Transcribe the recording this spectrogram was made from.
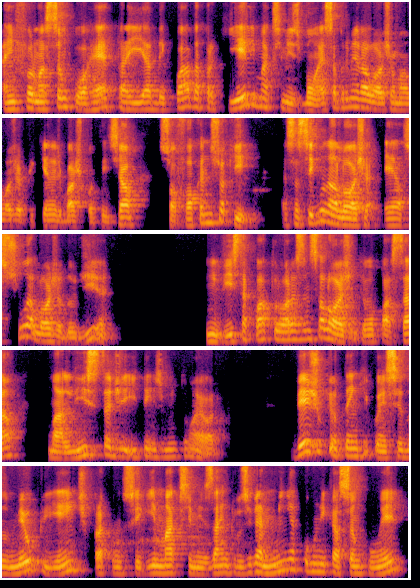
a informação correta e adequada para que ele maximize. Bom, essa primeira loja é uma loja pequena de baixo potencial, só foca nisso aqui. Essa segunda loja é a sua loja do dia, invista quatro horas nessa loja. Então, eu vou passar uma lista de itens muito maior. Veja o que eu tenho que conhecer do meu cliente para conseguir maximizar, inclusive, a minha comunicação com ele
